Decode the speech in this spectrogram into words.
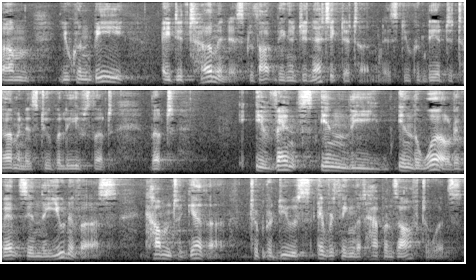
Um, you can be a determinist without being a genetic determinist. You can be a determinist who believes that, that events in the, in the world, events in the universe, come together to produce everything that happens afterwards,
